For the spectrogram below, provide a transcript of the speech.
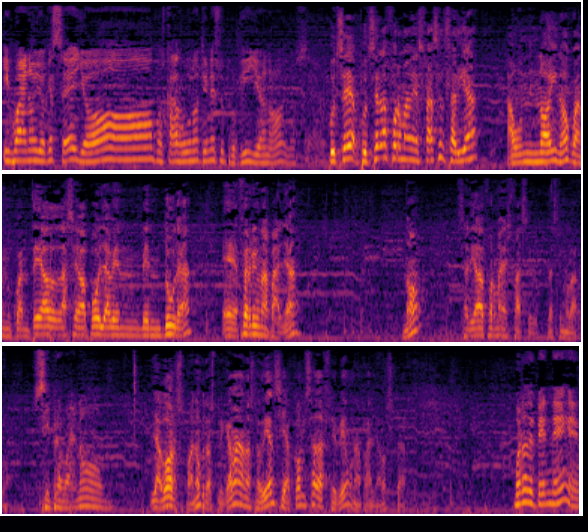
Y bueno, yo qué sé, yo... Pues cada uno tiene su truquillo, ¿no? No sé. Potser, potser la forma més fàcil seria a un noi, no? quan, quan té la seva polla ben, ben dura, eh, fer-li una palla. No? Seria la forma més fàcil d'estimular-lo. Sí, pero bueno... Llavors, bueno, però explica'm a la nostra audiència com s'ha de fer bé una palla, Òscar. Bueno, depende.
